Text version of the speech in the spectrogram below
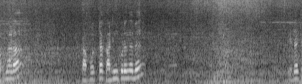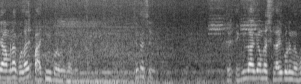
আপনারা কাপড়টা কাটিং করে নেবেন। এটাকে আমরা গলায় পাইপিং করব এইভাবে। ঠিক আছে? তো এগুলো আগে আমরা সেলাই করে নেব।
